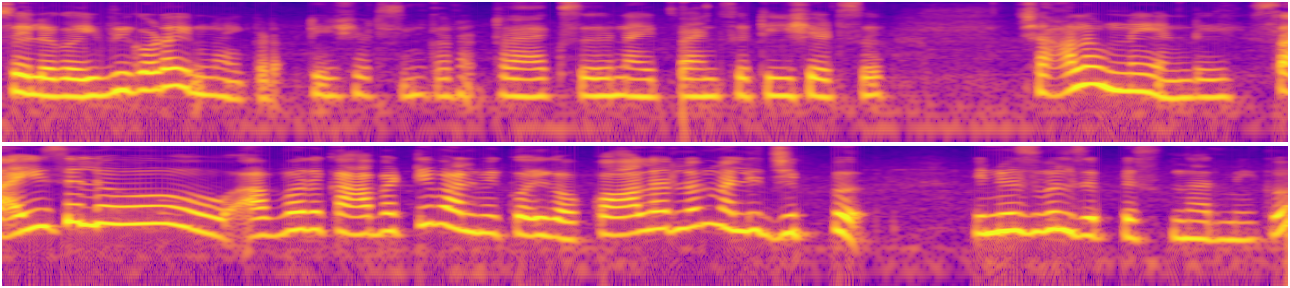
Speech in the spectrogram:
సో ఇలాగో ఇవి కూడా ఉన్నాయి ఇక్కడ టీ షర్ట్స్ ఇంకా tracks night pants T shirts చాలా ఉన్నాయండి. సైజులు అవ్వదు కాబట్టి వాళ్ళు మీకు ఇగో కాలర్లో మళ్ళీ జిప్ ఇన్విజిబుల్ జిప్ ఇస్తున్నారు మీకు.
